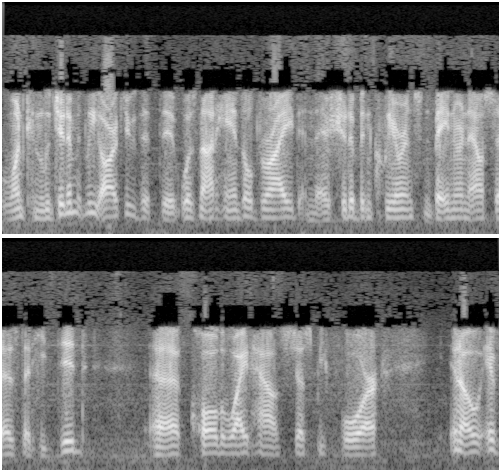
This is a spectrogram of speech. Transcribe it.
one can legitimately argue that it was not handled right, and there should have been clearance. And Boehner now says that he did uh, call the White House just before. You know, if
